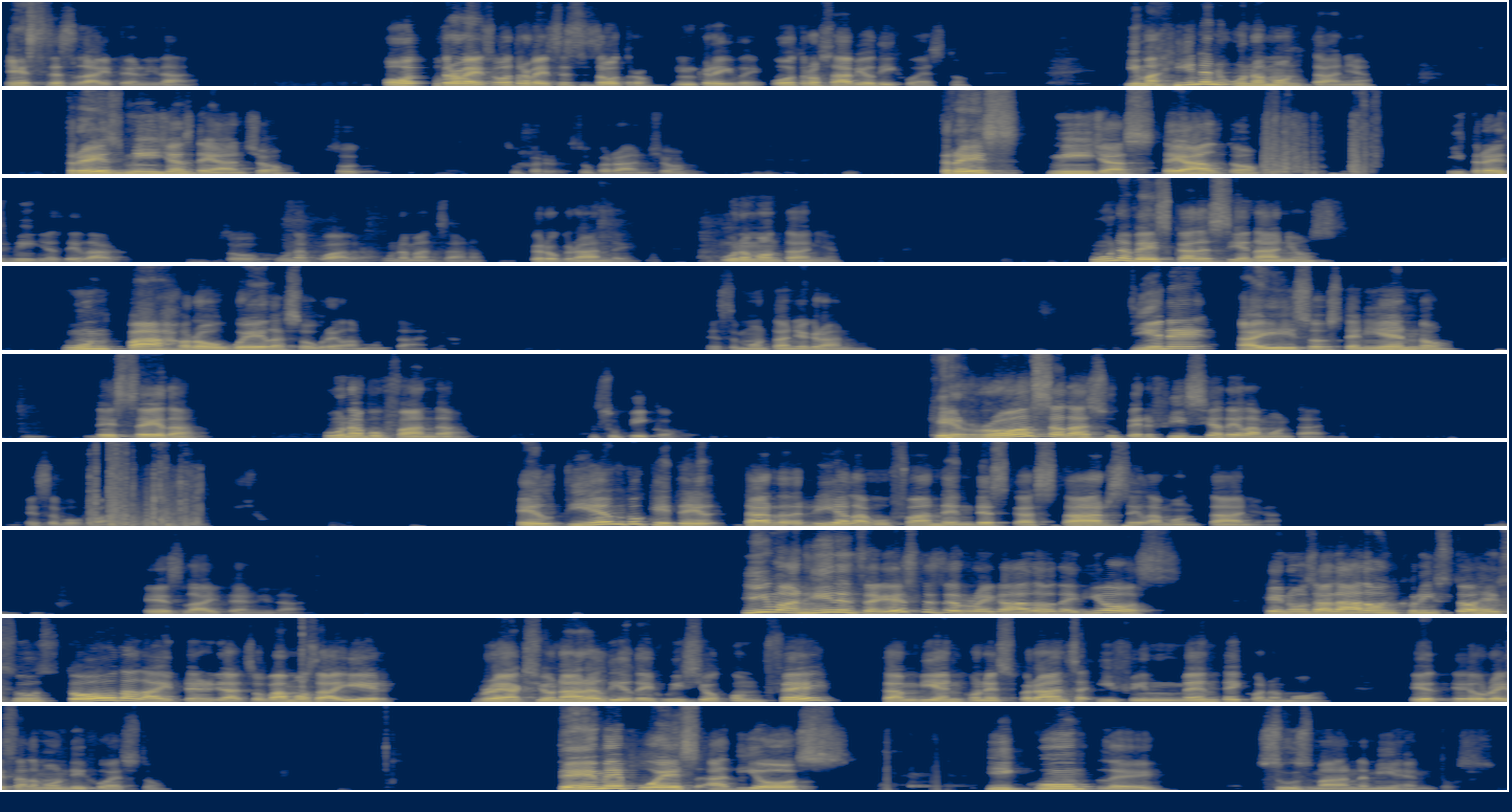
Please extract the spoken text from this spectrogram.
Esta es la eternidad. Otra vez, otra vez, este es otro, increíble. Otro sabio dijo esto. Imaginen una montaña, tres millas de ancho, super, super ancho, tres millas de alto y tres millas de largo. So, una cuadra, una manzana, pero grande, una montaña. Una vez cada 100 años, un pájaro vuela sobre la montaña. Esa montaña grande. Tiene ahí sosteniendo de seda una bufanda en su pico que roza la superficie de la montaña. Esa bufanda. El tiempo que te tardaría la bufanda en desgastarse la montaña es la eternidad. Imagínense, este es el regalo de Dios que nos ha dado en Cristo Jesús toda la eternidad. So vamos a ir reaccionar al día de juicio con fe, también con esperanza y finalmente con amor. El, el rey Salomón dijo esto. Teme pues a Dios y cumple sus mandamientos.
